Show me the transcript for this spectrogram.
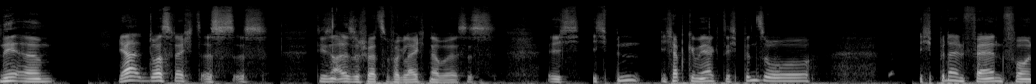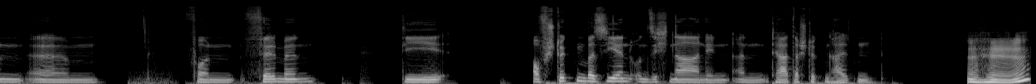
nee, ähm, ja, du hast recht. Es ist, die sind alle so schwer zu vergleichen, aber es ist, ich, ich bin, ich habe gemerkt, ich bin so, ich bin ein Fan von, ähm, von Filmen, die auf Stücken basieren und sich nah an den an Theaterstücken halten. Mhm.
